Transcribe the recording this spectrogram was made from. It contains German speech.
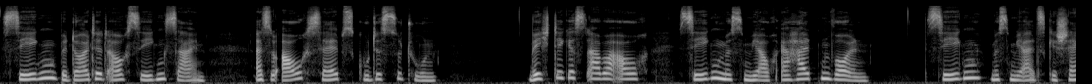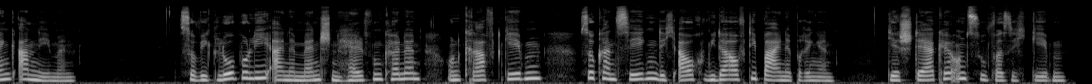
Segen bedeutet auch Segen sein, also auch selbst Gutes zu tun. Wichtig ist aber auch, Segen müssen wir auch erhalten wollen. Segen müssen wir als Geschenk annehmen. So wie Globuli einem Menschen helfen können und Kraft geben, so kann Segen dich auch wieder auf die Beine bringen, dir Stärke und Zuversicht geben.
